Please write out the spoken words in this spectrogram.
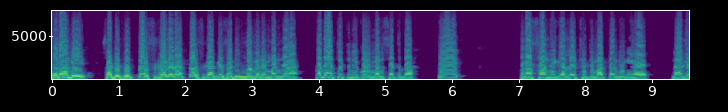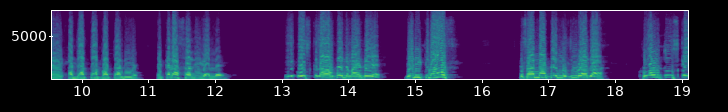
ਲੜਾਂਗੇ, ਸਾਡੇ ਤੇ ਤਰਸ ਖਾ ਲੈਣਾ, ਤਰਸ ਖਾ ਕੇ ਸਾਡੀ ਮੰਗ ਨੇ ਮੰਨ ਜਾਣਾ, ਕਦਾਚਿਤ ਨਹੀਂ ਕੋਈ ਮੰਨ ਸਕਦਾ। ਇਹ ਕਲਾਸਾਂ ਦੀ ਗੱਲ ਹੈ, ਇੱਥੇ ਜਮਾਤਾਂ ਦੀ ਨਹੀਂ ਹੈ, ਨਾ ਕਿ ਅਜਾਤਾਂ ਪਾਤਾਂ ਦੀ ਹੈ, ਇਹ ਕਲਾਸਾਂ ਦੀ ਗੱਲ ਹੈ। ਇਹ ਉਸ ਕਲਾਸ ਦੇ ਨੁਮਾਇੰਦੇ ਹੈ ਜਿਹੜੀ ਕਲਾਸ ਕਿਸਾਨਾਂ ਤੇ ਮਜ਼ਦੂਰਾਂ ਦਾ, ਖੋਰ ਚੂਸ ਕੇ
